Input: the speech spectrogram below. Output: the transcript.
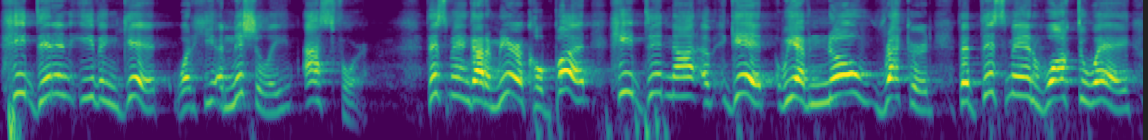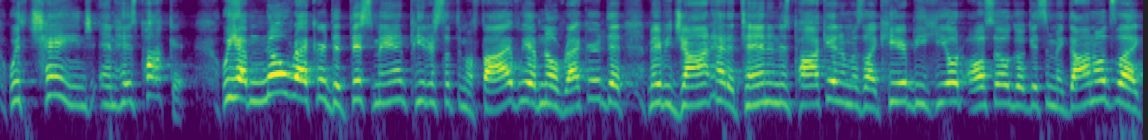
he didn't even get what he initially asked for. This man got a miracle, but he did not get, we have no record that this man walked away with change in his pocket. We have no record that this man, Peter slipped him a five. We have no record that maybe John had a 10 in his pocket and was like, Here, be healed. Also, go get some McDonald's. Like,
